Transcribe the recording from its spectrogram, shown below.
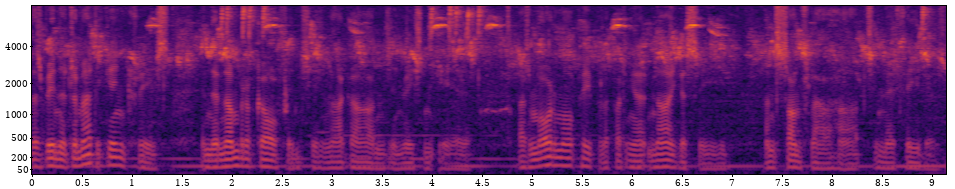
There's been a dramatic increase in the number of goldfinches in our gardens in recent years, as more and more people are putting out niger seed and sunflower hearts in their feeders.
